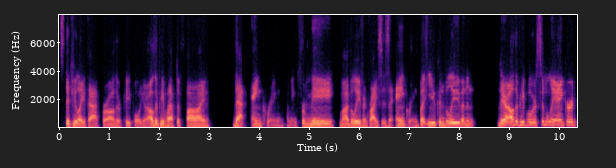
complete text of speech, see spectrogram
stipulate that for other people. You know, other people have to find that anchoring. I mean, for me, my belief in Christ is an anchoring, but you can believe in, there are other people who are similarly anchored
